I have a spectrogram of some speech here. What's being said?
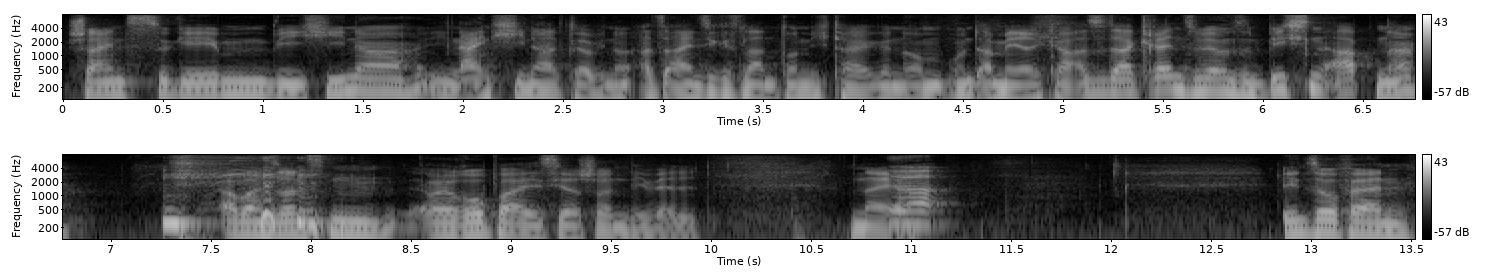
scheint es zu geben, wie China. Nein, China hat, glaube ich, noch als einziges Land noch nicht teilgenommen und Amerika. Also da grenzen wir uns ein bisschen ab, ne? Aber ansonsten, Europa ist ja schon die Welt. Naja. Ja. Insofern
